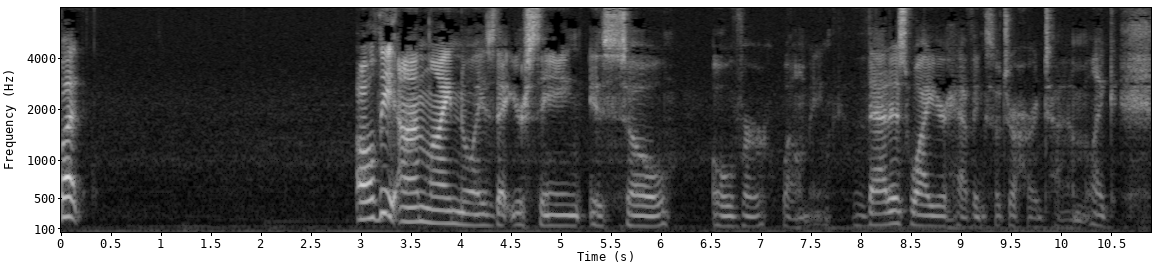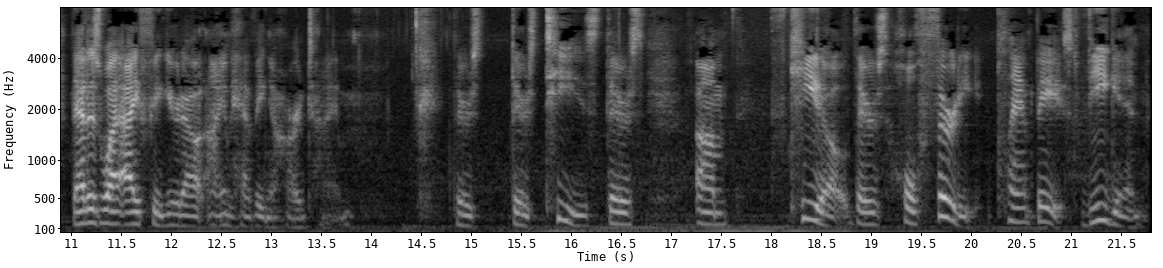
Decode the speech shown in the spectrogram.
But all the online noise that you're seeing is so overwhelming. That is why you're having such a hard time. Like that is why I figured out I'm having a hard time. There's there's teas, there's um, keto, there's whole 30, plant-based, vegan,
